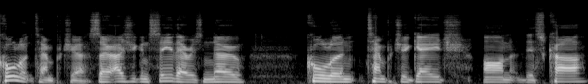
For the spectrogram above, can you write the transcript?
coolant temperature. So as you can see, there is no coolant temperature gauge on this car.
